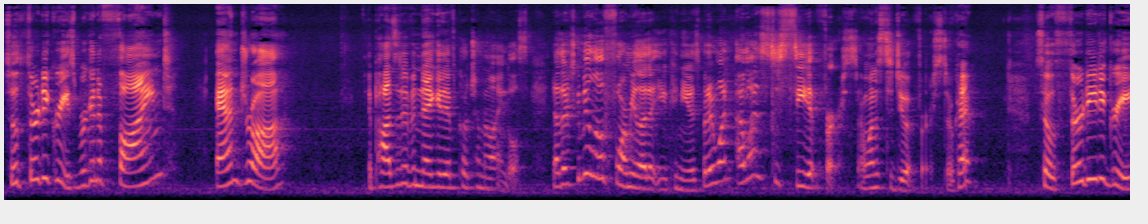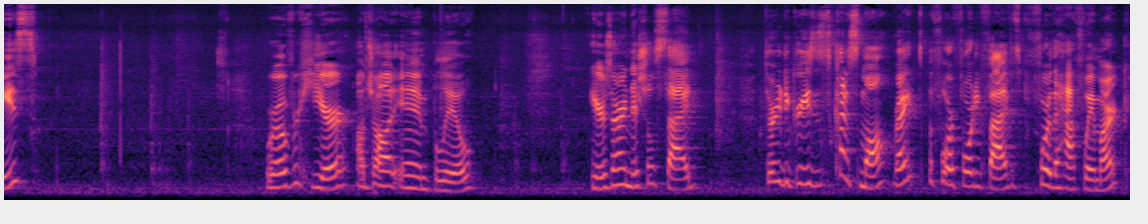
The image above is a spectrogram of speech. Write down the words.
So 30 degrees, we're gonna find and draw a positive and negative coterminal angles. Now there's gonna be a little formula that you can use, but I want, I want us to see it first. I want us to do it first, okay? So 30 degrees, we're over here. I'll draw it in blue. Here's our initial side. 30 degrees is kind of small, right? It's before 45, it's before the halfway mark.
